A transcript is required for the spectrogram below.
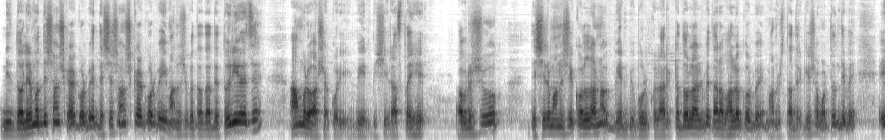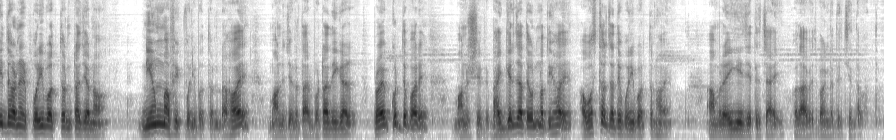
নিজ দলের মধ্যে সংস্কার করবে, দেশে সংস্কার করবে, এই মানসিকতা তাদের তৈরি হয়েছে। আমরাও আশা করি বিএনপি সেই রাস্তায় অগ্রসর হোক, দেশের মানুষের কল্যাণ হোক, বিএনপি ভুল করলে আরেকটা দল আসবে, তারা ভালো করবে, মানুষ তাদেরকে সমর্থন দেবে। এই ধরনের পরিবর্তনটা যেন নিয়মমাফিক পরিবর্তনটা হয়, মানুষ যেন তার ভোটাধিকার প্রয়োগ করতে পারে, মানুষের ভাগ্যের যাতে উন্নতি হয়, অবস্থার যাতে পরিবর্তন হয়, আমরা এগিয়ে যেতে চাই। খোদা হাফেজ, বাংলাদেশ জিন্দাবাদ।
